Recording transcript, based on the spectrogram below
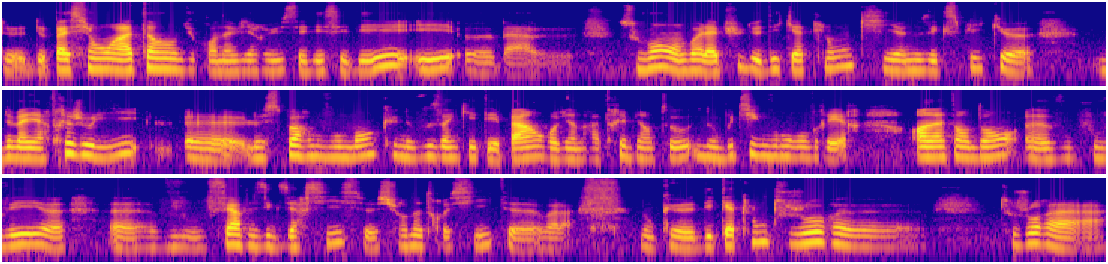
de patients atteints du coronavirus et décédés. Et euh, bah, euh, souvent, on voit la pub de Decathlon qui euh, nous explique de manière très jolie le sport vous manque, ne vous inquiétez pas, on reviendra très bientôt. Nos boutiques vont rouvrir. En attendant, vous pouvez vous faire des exercices sur notre site. voilà. Donc, Decathlon, toujours, toujours à,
